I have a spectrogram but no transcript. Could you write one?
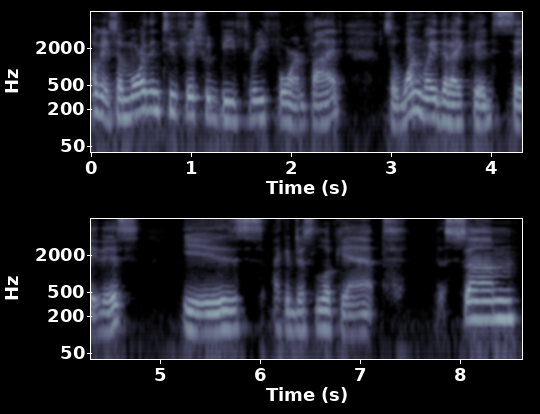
Okay, so more than two fish would be three, four, and five. So one way that I could say this is I could just look at the sum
